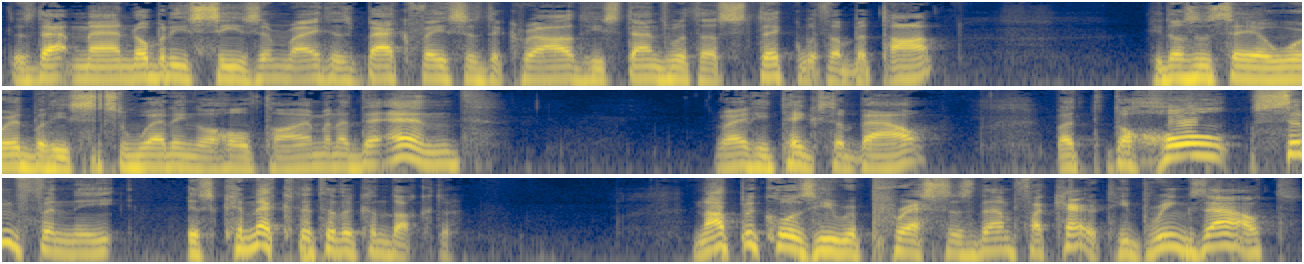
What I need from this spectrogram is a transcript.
There's that man, nobody sees him, right? His back faces the crowd. He stands with a stick, with a baton. He doesn't say a word, but he's sweating the whole time. And at the end, right, he takes a bow. But the whole symphony is connected to the conductor. Not because he represses them, fakert. He brings out,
